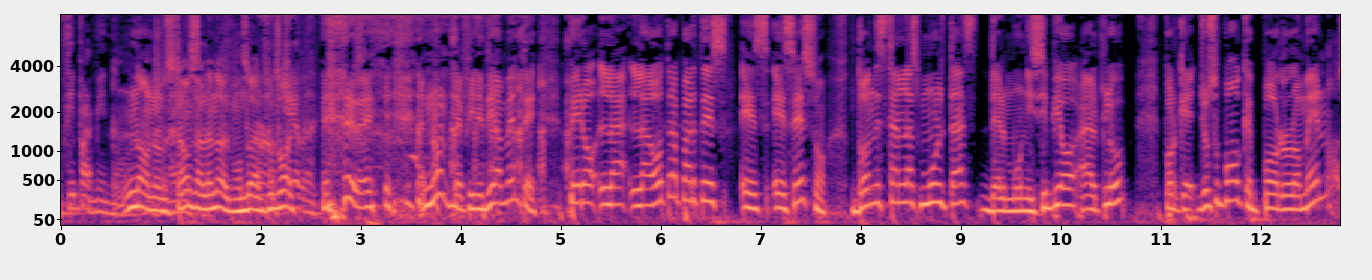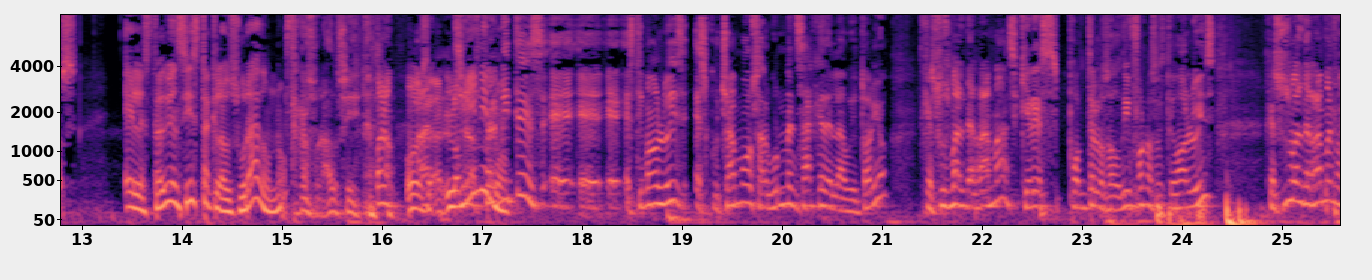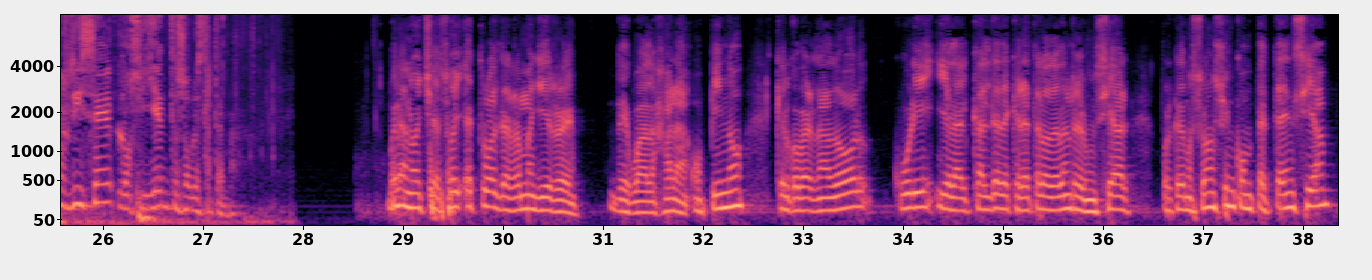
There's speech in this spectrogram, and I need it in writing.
ti, para mí, no. No, no, estamos hablando del mundo del fútbol. no, definitivamente. Pero la, la otra parte es, es, es eso. ¿Dónde están las multas del municipio al club? Porque yo supongo que por lo menos el estadio en sí está clausurado, ¿no? Está clausurado, sí. Bueno, lo si mínimo. Nos permites, eh, eh, eh, estimado Luis, escuchamos algún mensaje del auditorio. Jesús Valderrama, si quieres, ponte los audífonos, estimado Luis. Jesús Valderrama nos dice lo siguiente sobre este tema. Buenas noches, soy Héctor Valderrama Aguirre de Guadalajara. Opino que el gobernador Curi y el alcalde de Querétaro deben renunciar porque demostraron su incompetencia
